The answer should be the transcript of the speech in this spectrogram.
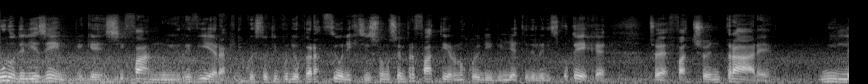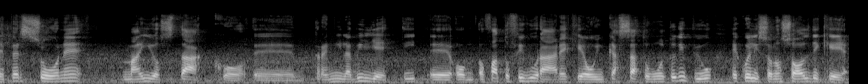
Uno degli esempi che si fanno in Riviera di questo tipo di operazioni che si sono sempre fatti erano quelli dei biglietti delle discoteche, cioè faccio entrare mille persone ma io stacco eh, 3.000 biglietti, eh, ho, ho fatto figurare che ho incassato molto di più e quelli sono soldi che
